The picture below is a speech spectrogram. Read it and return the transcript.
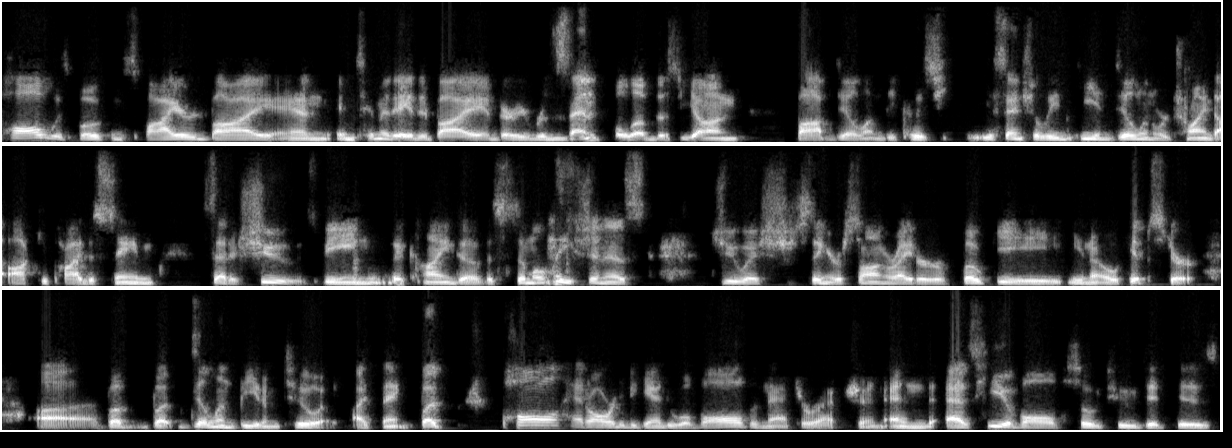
Paul was both inspired by and intimidated by and very resentful of this young Bob Dylan because essentially he and Dylan were trying to occupy the same set of shoes, being the kind of assimilationist Jewish singer songwriter, folky, you know, hipster. Uh, but but Dylan beat him to it, I think. But Paul had already began to evolve in that direction, and as he evolved, so too did his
